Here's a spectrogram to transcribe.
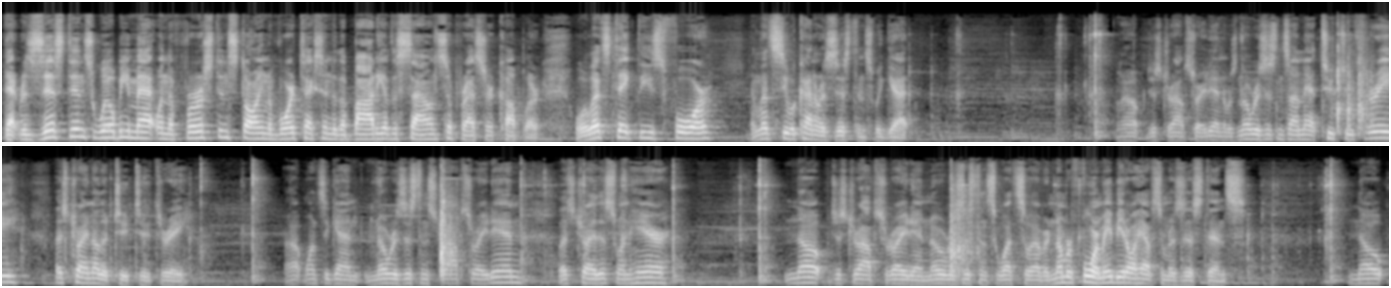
that resistance will be met when the first installing the Vortex into the body of the sound suppressor coupler. Well, let's take these four and let's see what kind of resistance we get. Well, just drops right in. There was no resistance on that 223. Let's try another 223. Uh, once again, no resistance drops right in. Let's try this one here. Nope, just drops right in. No resistance whatsoever. Number four, maybe it'll have some resistance. Nope,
